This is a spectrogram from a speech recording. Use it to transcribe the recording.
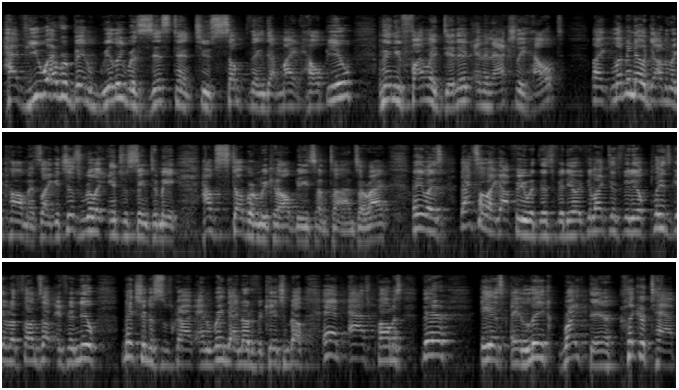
have you ever been really resistant to something that might help you, and then you finally did it and it actually helped? Like, let me know down in the comments. Like, it's just really interesting to me how stubborn we can all be sometimes, all right? Anyways, that's all I got for you with this video. If you like this video, please give it a thumbs up. If you're new, make sure to subscribe and ring that notification bell. And as promised, there is a link right there. Click or tap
